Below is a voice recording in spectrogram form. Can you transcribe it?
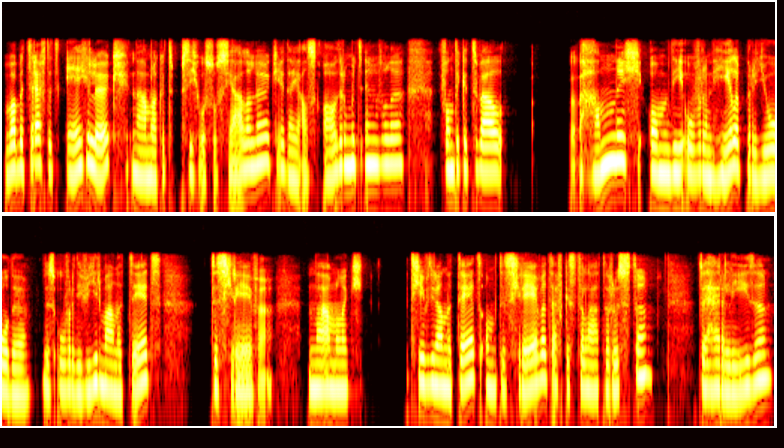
Wat betreft het eigen luik, namelijk het psychosociale luik, dat je als ouder moet invullen, vond ik het wel handig om die over een hele periode, dus over die vier maanden tijd, te schrijven. Namelijk, het geeft u dan de tijd om te schrijven, het even te laten rusten, te herlezen,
